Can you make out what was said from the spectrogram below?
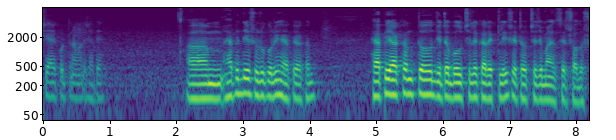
শেয়ার করতেন আমাদের সাথে। হ্যাপি দিয়ে শুরু করি হ্যাপি আকান হ্যাপি আকান তো যেটা বলছিলে কারেক্টলি সেটা হচ্ছে যে মাইলসের সদস্য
